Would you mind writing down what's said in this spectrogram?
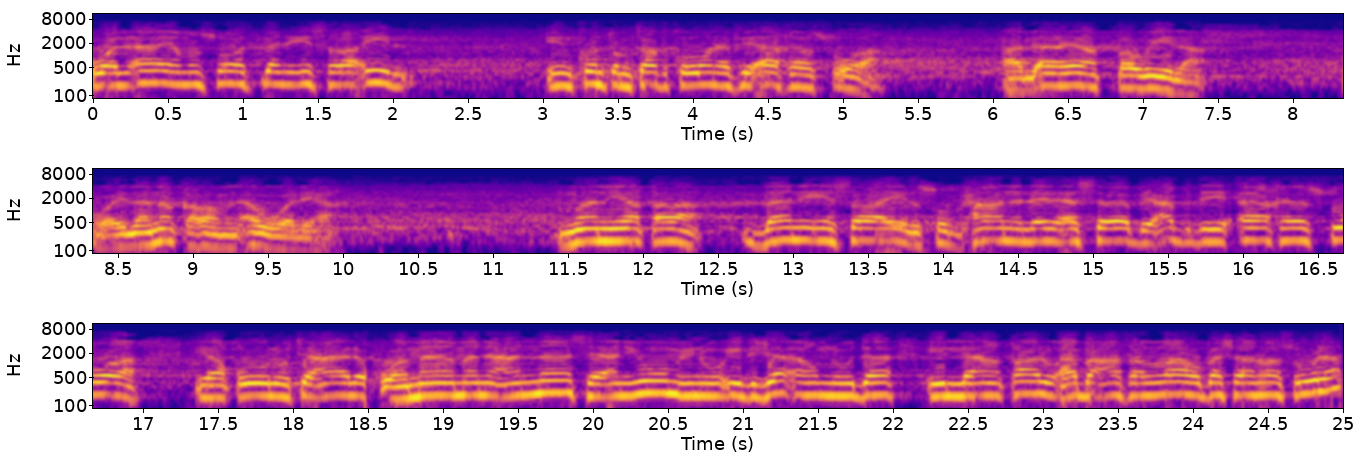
والآية من سورة بني إسرائيل إن كنتم تذكرون في آخر السورة. الآيات طويلة وإلا نقرأ من أولها. من يقرأ؟ بني إسرائيل سبحان الذي أسرى بعبده آخر السورة. يقول تعالى وما منع الناس أن يؤمنوا إذ جاءهم الهدى إلا أن قالوا أبعث الله بشرا رسولا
